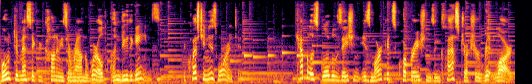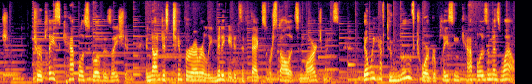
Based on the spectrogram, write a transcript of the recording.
won't domestic economies around the world undo the gains? The question is warranted. Capitalist globalization is markets, corporations, and class structure writ large. To replace capitalist globalization and not just temporarily mitigate its effects or stall its enlargements, don't we have to move toward replacing capitalism as well?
